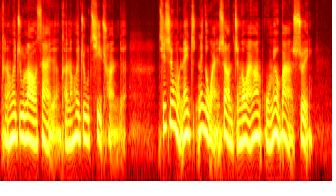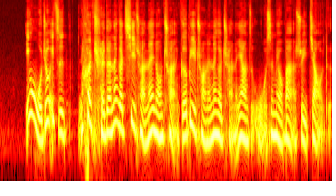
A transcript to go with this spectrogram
可能会住落晒的，可能会住气喘的。其实我那那个晚上，整个晚上我没有办法睡，因为我就一直 会觉得那个气喘那种喘，隔壁床的那个喘的样子，我是没有办法睡觉的。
